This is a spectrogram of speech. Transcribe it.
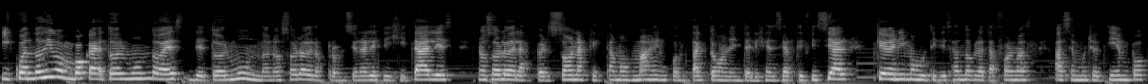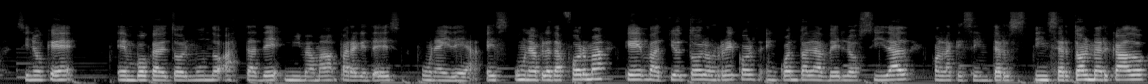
Y cuando digo en boca de todo el mundo es de todo el mundo, no solo de los profesionales digitales, no solo de las personas que estamos más en contacto con la inteligencia artificial, que venimos utilizando plataformas hace mucho tiempo, sino que en boca de todo el mundo, hasta de mi mamá, para que te des una idea. Es una plataforma que batió todos los récords en cuanto a la velocidad con la que se insertó al mercado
